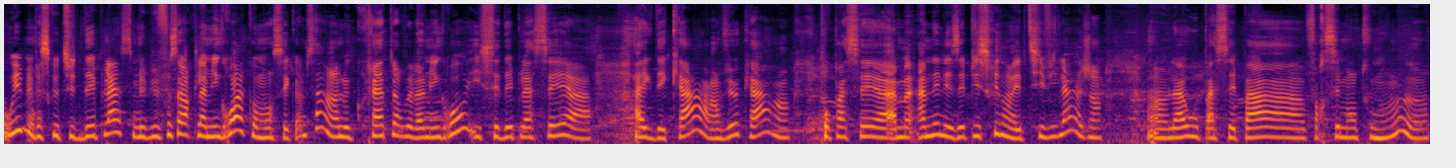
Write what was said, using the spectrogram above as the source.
oui, mais parce que tu te déplaces. Mais il faut savoir que la Migros a commencé comme ça. Hein. Le créateur de la Migros, il s'est déplacé à, avec des cars, un vieux car, hein, pour passer, amener les épiceries dans les petits villages, hein, là où passait pas forcément tout le monde.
